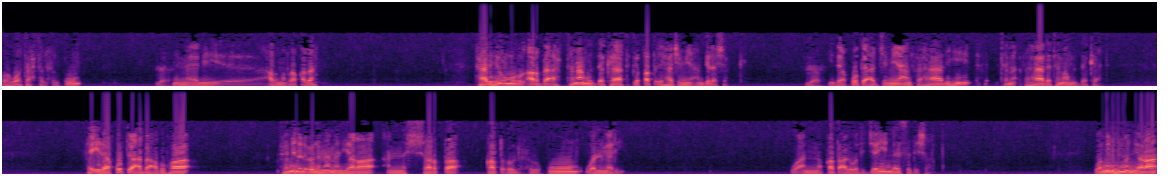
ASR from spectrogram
وهو تحت الحلقوم. نعم. مما يلي عظم الرقبة. هذه الأمور الأربعة تمام الزكاة بقطعها جميعا بلا شك. نعم. إذا قطعت جميعا فهذه فهذا تمام الزكاة. فإذا قطع بعضها فمن العلماء من يرى أن الشرط قطع الحلقوم والمري. وأن قطع الودجين ليس بشرط. ومنهم من يرى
